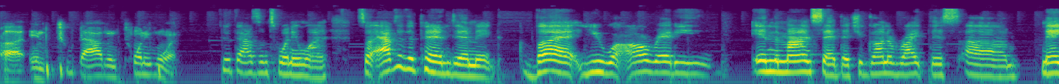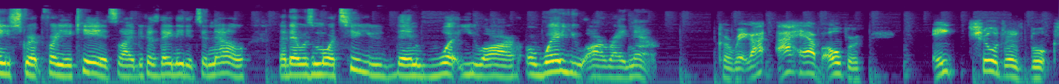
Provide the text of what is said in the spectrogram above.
Uh, in 2021. 2021. So after the pandemic, but you were already in the mindset that you're going to write this um, manuscript for your kids, like because they needed to know that there was more to you than what you are or where you are right now. Correct. I, I have over eight children's books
